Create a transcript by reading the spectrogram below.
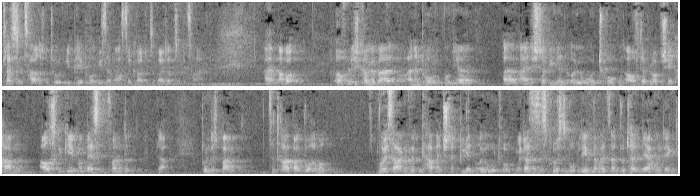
klassischen Zahlungsmethoden wie PayPal, Visa, Mastercard und so weiter zu bezahlen. Ähm, aber hoffentlich kommen wir mal an den Punkt, wo wir ähm, einen stabilen Euro-Token auf der Blockchain haben, ausgegeben am besten von der ja, Bundesbank, Zentralbank, wo auch immer, wo wir sagen würden, wir haben einen stabilen Euro-Token. Und das ist das größte Problem, wenn man jetzt an virtuelle Währung denkt.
